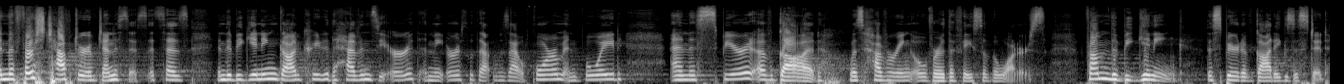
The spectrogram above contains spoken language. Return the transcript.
In the first chapter of Genesis, it says, In the beginning, God created the heavens, the earth, and the earth without, without form and void, and the Spirit of God was hovering over the face of the waters. From the beginning, the Spirit of God existed.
